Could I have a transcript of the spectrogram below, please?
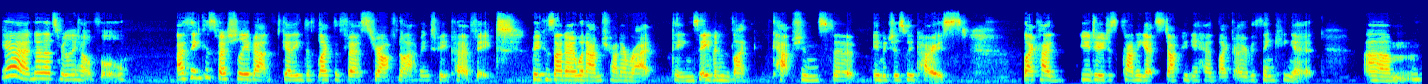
Yeah, no, that's really helpful. I think especially about getting the, like the first draft not having to be perfect because I know when I'm trying to write things, even like captions for images we post, like I you do just kind of get stuck in your head like overthinking it. Um,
